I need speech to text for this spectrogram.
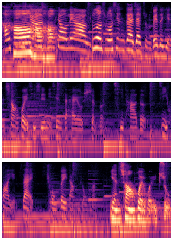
好性感，好漂亮。除了说现在在准备的演唱会，其实你现在还有什么其他的计划也在筹备当中吗？演唱会为主，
